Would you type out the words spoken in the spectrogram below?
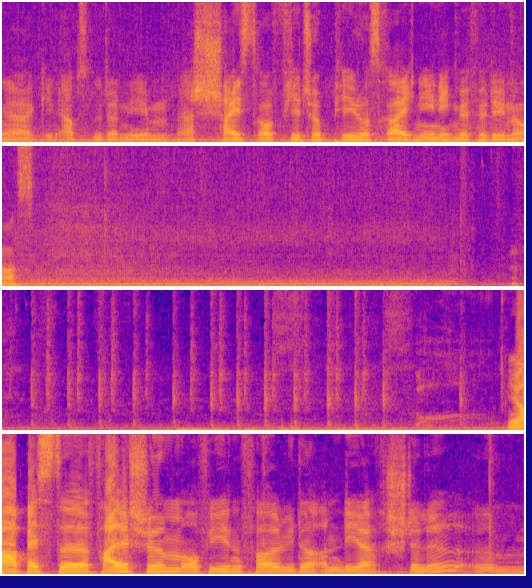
Ja, geht absolut daneben. Ja, scheiß drauf, vier Torpedos reichen eh nicht mehr für den aus. Ja, beste Fallschirm auf jeden Fall wieder an der Stelle. Ähm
